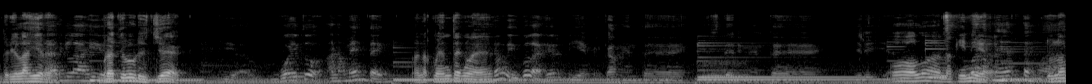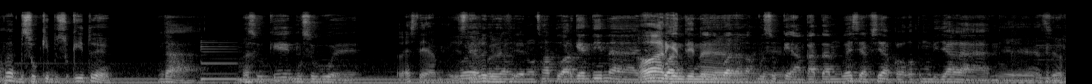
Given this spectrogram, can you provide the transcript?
Dari lahir ya. Dari lahir. Berarti lo udah Jack, Iya, gua itu anak menteng. anak menteng lah ya. Ya, gua lahir di YPK Menteng, SD di Menteng. Jadi ya. Oh lo anak ini ya. anak menteng. Dulu apa besuki besuki itu ya? enggak. Masuki musuh gue. SD ya. Gue SD lo di mana? di 01 Argentina. Jadi Oh, buat- Argentina. jadi buat anak Busuki angkatan gue siap-siap kalau ketemu di jalan. Iya siap.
